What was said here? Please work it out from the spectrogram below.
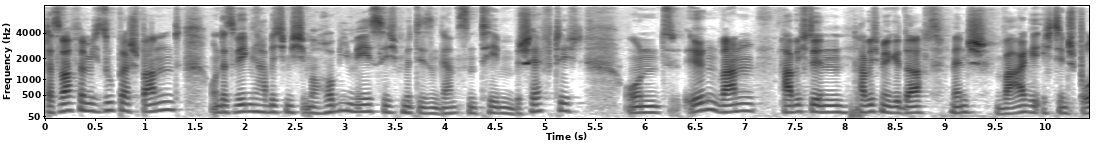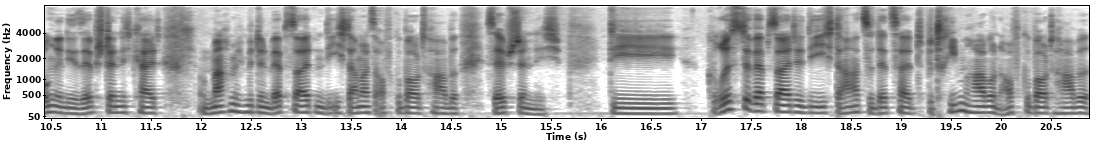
das war für mich super spannend und deswegen habe ich mich immer hobbymäßig mit diesen ganzen Themen beschäftigt. Und irgendwann habe ich, den, habe ich mir gedacht, Mensch, wage ich den Sprung in die Selbstständigkeit und mache mich mit den Webseiten, die ich damals aufgebaut habe, selbstständig. Die größte Webseite, die ich da zu der Zeit betrieben habe und aufgebaut habe,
